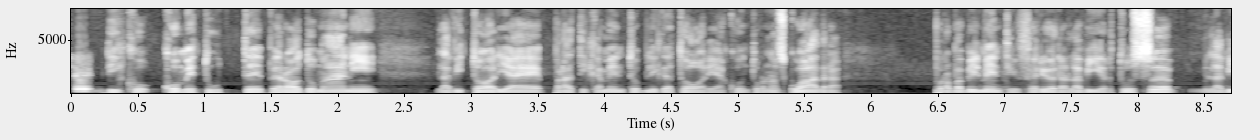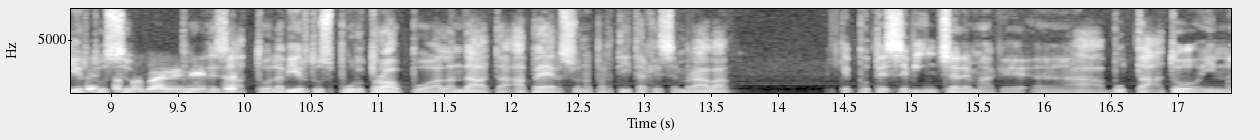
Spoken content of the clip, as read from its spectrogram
Sì. Dico come tutte, però domani la vittoria è praticamente obbligatoria contro una squadra probabilmente inferiore alla Virtus. La Virtus, esatto, la Virtus purtroppo all'andata ha perso una partita che sembrava che potesse vincere ma che eh, ha buttato in,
